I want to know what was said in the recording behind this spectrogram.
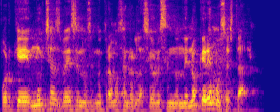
Porque muchas veces nos encontramos en relaciones en donde no queremos estar.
